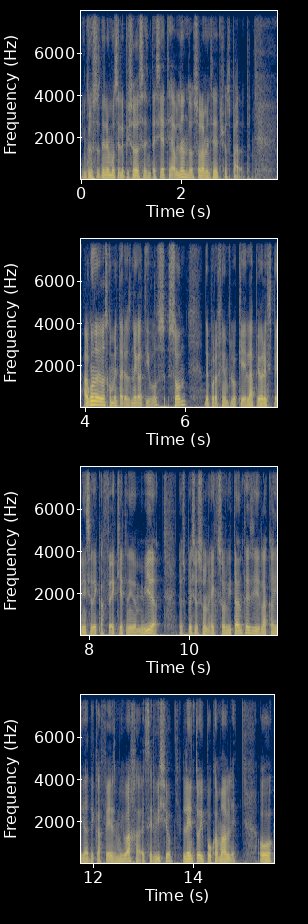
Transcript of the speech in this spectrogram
Incluso tenemos el episodio 67 hablando solamente de Trustpilot. Algunos de los comentarios negativos son de, por ejemplo, que la peor experiencia de café que he tenido en mi vida. Los precios son exorbitantes y la calidad de café es muy baja. El servicio lento y poco amable. O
